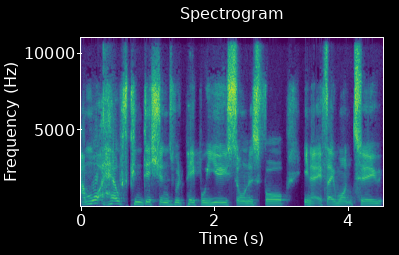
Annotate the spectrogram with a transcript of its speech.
And what health conditions would people use saunas for? You know, if they want to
